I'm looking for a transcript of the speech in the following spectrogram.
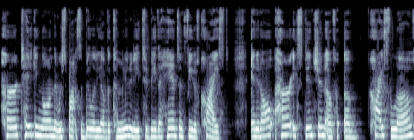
her taking on the responsibility of the community to be the hands and feet of Christ. And it all, her extension of, of Christ's love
